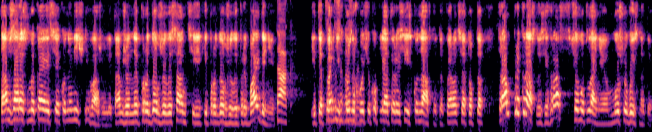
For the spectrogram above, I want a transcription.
Там зараз вмикаються економічні важелі. Там же не продовжили санкції, які продовжили при Байдені. Так. І тепер ніхто важливо. не хоче купляти російську нафту. Тепер оце. Тобто Трамп прекрасно зіграв в цьому плані, мушу визнати.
